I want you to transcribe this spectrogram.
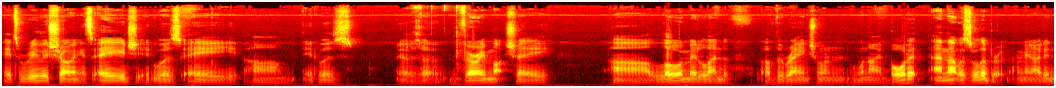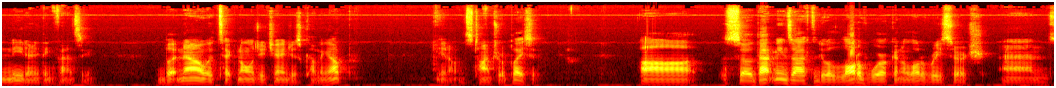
It's really showing its age. It was a, um, it was, it was a very much a uh, lower middle end of, of the range when, when I bought it, and that was deliberate. I mean, I didn't need anything fancy. But now with technology changes coming up, you know, it's time to replace it. Uh, so that means I have to do a lot of work and a lot of research and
